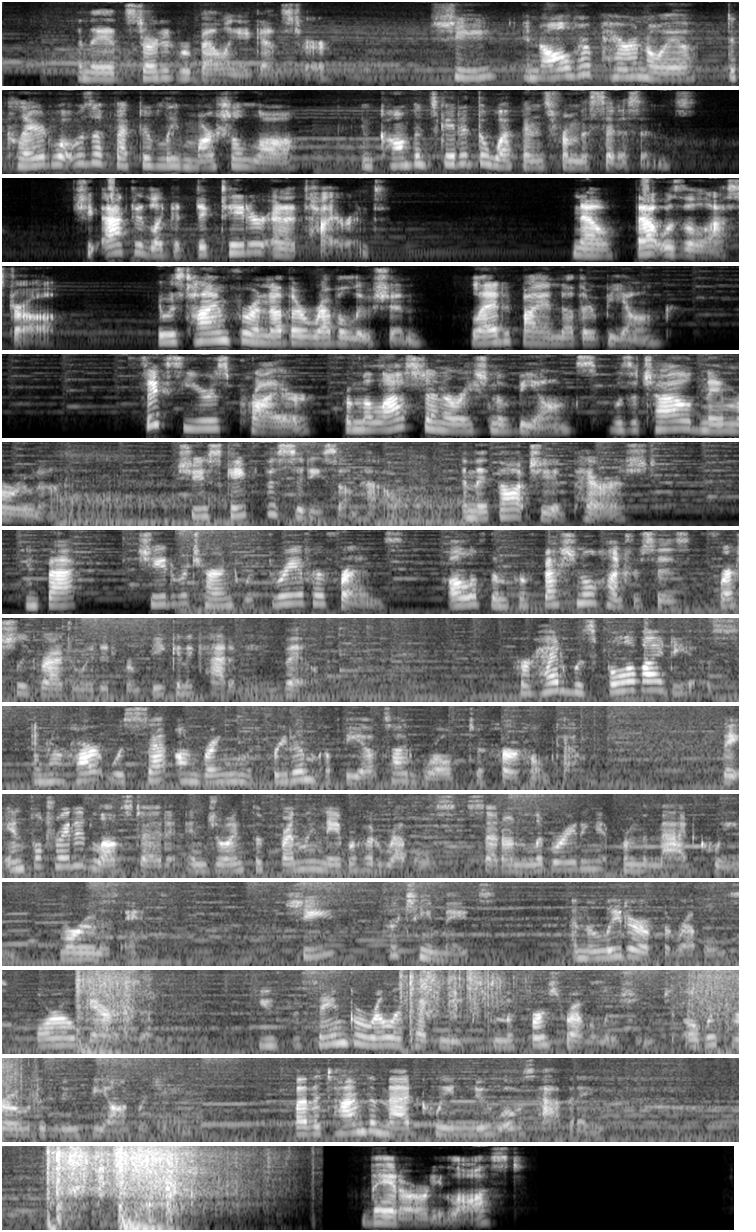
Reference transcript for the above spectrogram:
and they had started rebelling against her. She, in all her paranoia, declared what was effectively martial law and confiscated the weapons from the citizens. She acted like a dictator and a tyrant. Now, that was the last straw. It was time for another revolution, led by another Bianc. Six years prior, from the last generation of Biancs, was a child named Maruna. She escaped the city somehow, and they thought she had perished. In fact, she had returned with three of her friends, all of them professional huntresses freshly graduated from Beacon Academy in Vale. Her head was full of ideas, and her heart was set on bringing the freedom of the outside world to her hometown. They infiltrated Lovestead and joined the friendly neighborhood rebels, set on liberating it from the Mad Queen, Maruna's aunt. She, her teammates, and the leader of the rebels, Oro Garrison, used the same guerrilla techniques from the first revolution to overthrow the new Bianc regime. By the time the Mad Queen knew what was happening, they had already lost.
